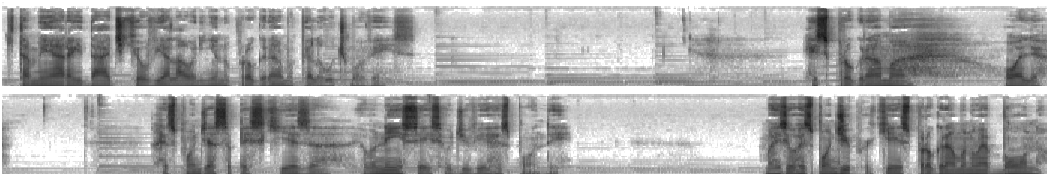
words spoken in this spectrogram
que também era a idade que eu vi a Laurinha no programa pela última vez. Esse programa, olha, respondi essa pesquisa, eu nem sei se eu devia responder. Mas eu respondi porque esse programa não é bom, não.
